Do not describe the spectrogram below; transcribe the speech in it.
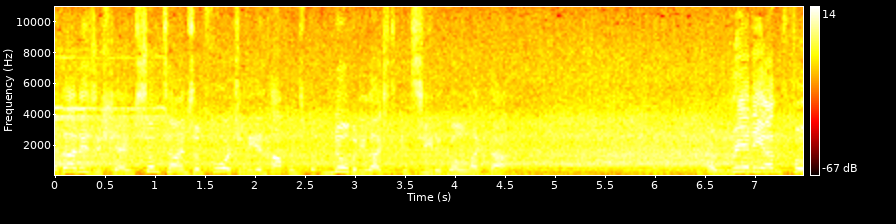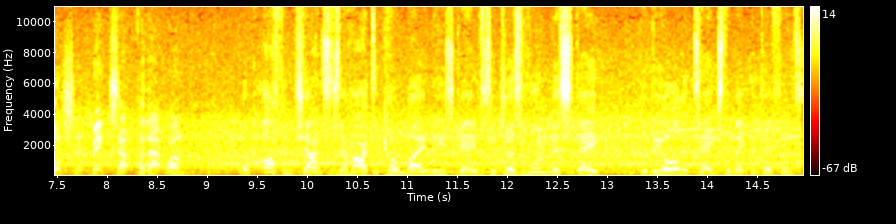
Oh, that is a shame. Sometimes, unfortunately, it happens, but nobody likes to concede a goal like that. A really unfortunate mix-up for that one. Look, often chances are hard to come by in these games, so just one mistake could be all it takes to make the difference.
